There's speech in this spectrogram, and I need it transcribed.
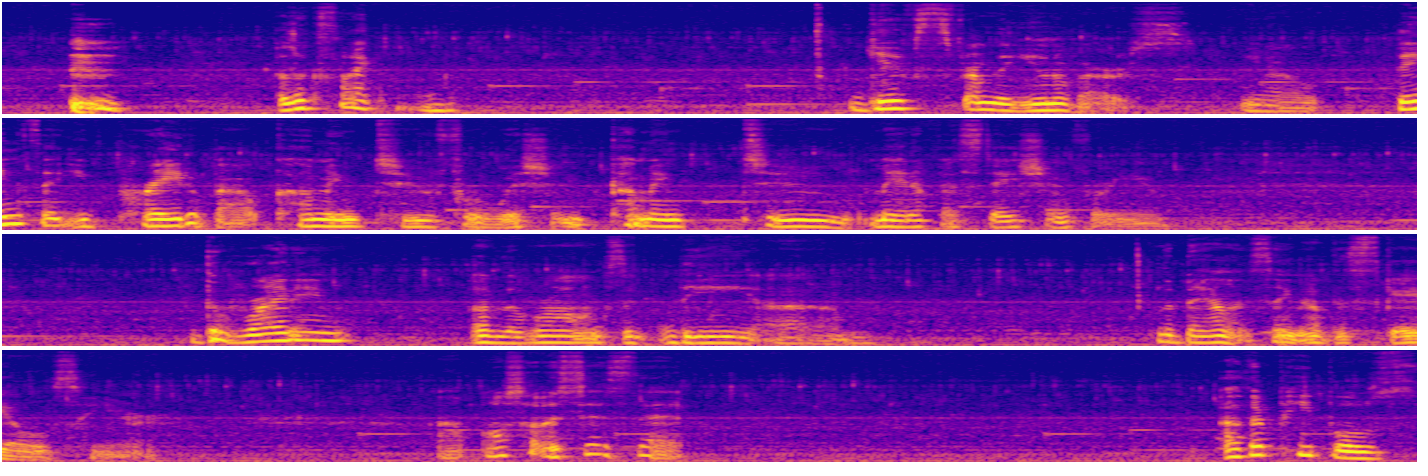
it looks like gifts from the universe, you know, things that you've prayed about coming to fruition, coming to manifestation for you. The righting of the wrongs, the, the um, the balancing of the scales here. Uh, also, it says that other people's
